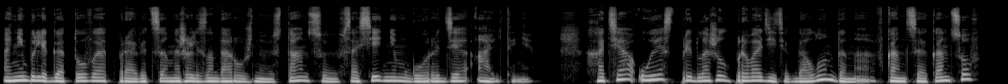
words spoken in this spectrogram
они были готовы отправиться на железнодорожную станцию в соседнем городе Альтене. Хотя Уэст предложил проводить их до Лондона, в конце концов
